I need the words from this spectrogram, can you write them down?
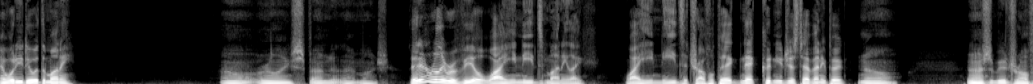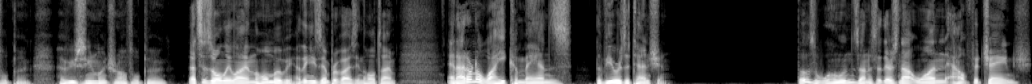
And what do you do with the money? I don't really spend it that much. They didn't really reveal why he needs money, like why he needs a truffle pig. Nick, couldn't you just have any pig? No. It has to be a truffle pig. Have you seen my truffle pig? That's his only line in the whole movie. I think he's improvising the whole time. And I don't know why he commands the viewer's attention. Those wounds, honestly, there's not one outfit change.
